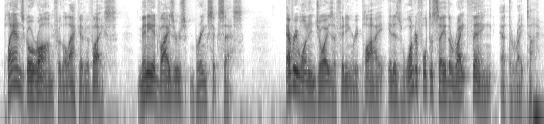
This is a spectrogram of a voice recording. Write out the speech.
Plans go wrong for the lack of advice. Many advisers bring success. Everyone enjoys a fitting reply. It is wonderful to say the right thing at the right time.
